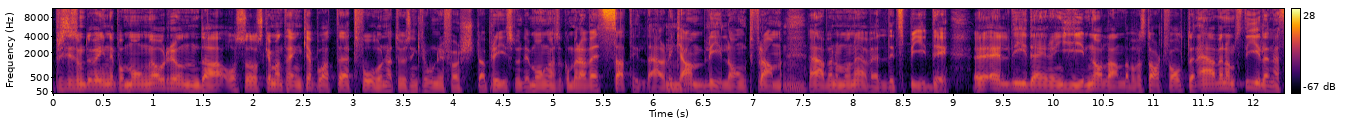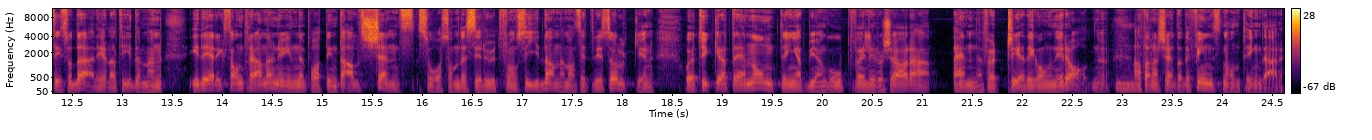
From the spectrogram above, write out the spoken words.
precis som du var inne på, många att runda och så ska man tänka på att det är 200 000 kronor i första pris nu. Det är många som kommer att vässa till det här och det kan bli långt fram, även om hon är väldigt speedy. Eh, LD är den givna att landa på startvolten, även om stilen är sådär hela tiden. Men Ida Eriksson, tränaren, är inne på att det inte alls känns så som det ser ut från sidan när man sitter i sulken. Och jag tycker att det är någonting att Björn Goop väljer att köra henne för tredje gången i rad nu. Att han har känt att det finns någonting där.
